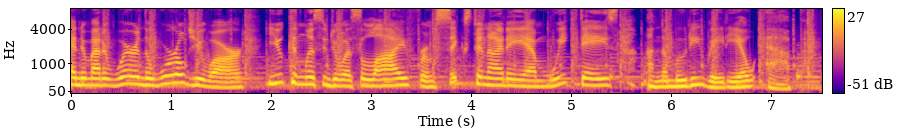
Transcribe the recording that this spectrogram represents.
And no matter where in the world you are, you can listen to us live from 6 to 9 a.m. weekdays on the Moody Radio app.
